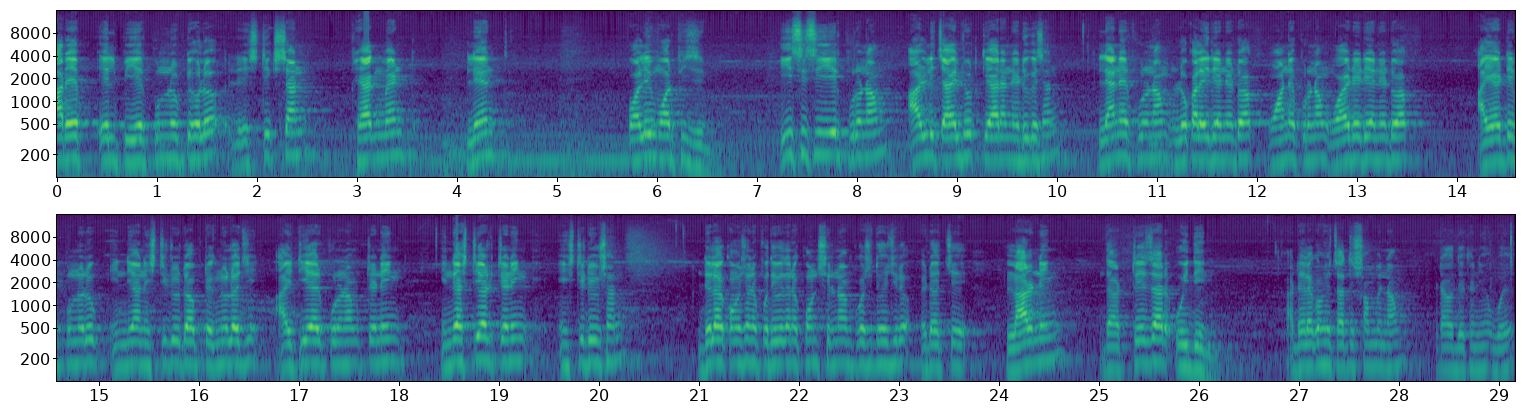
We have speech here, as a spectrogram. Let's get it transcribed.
আর এফ এল পি এর পূর্ণরূপটি হলো restriction fragment length polymorphism ECC এর পুরো নাম early childhood care and education ল্যানের পুরো নাম লোকাল এরিয়া নেটওয়ার্ক, ওয়ানের পুরো নাম ওয়াইড এরিয়া নেটওয়ার্ক, আইআইটির পূর্ণরূপ ইন্ডিয়ান ইনস্টিটিউট অফ টেকনোলজি, আইটিআইয়ের পুরো নাম ট্রেনিং, ইন্ডাস্ট্রিয়াল ট্রেনিং ইনস্টিটিউশন। ডেলার কমিশনের প্রতিবেদনে কোন শিরোনাম প্রকাশিত হয়েছিল? এটা হচ্ছে লার্নিং দ্য ট্রেজার উইদিন। আর ডেলা কমিশন জাতির সম্মের নাম, এটাও দেখে নিও বইয়ে।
